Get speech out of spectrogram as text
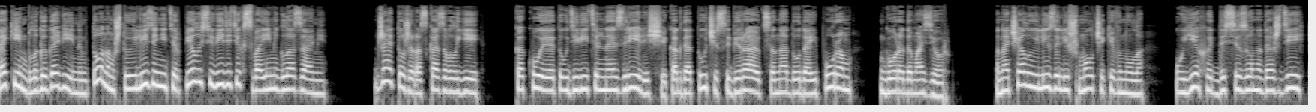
таким благоговейным тоном, что Элизе не терпелось увидеть их своими глазами. Джай тоже рассказывал ей, Какое это удивительное зрелище, когда тучи собираются над Удайпуром, городом озер. Поначалу Элиза лишь молча кивнула. Уехать до сезона дождей?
